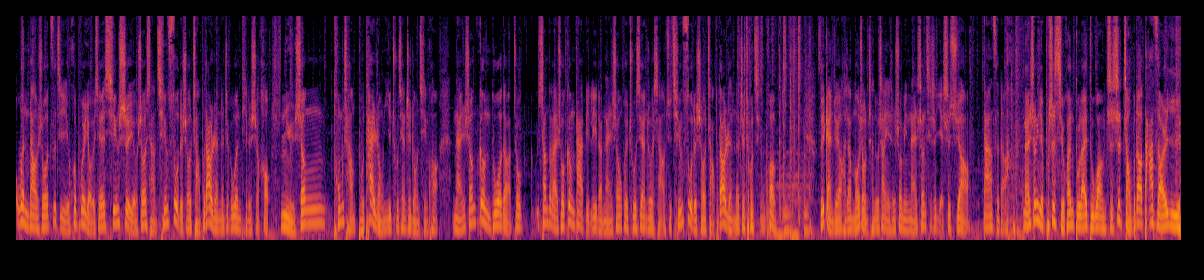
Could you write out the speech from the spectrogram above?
问到说自己会不会有一些心事，有时候想倾诉的时候找不到人的这个问题的时候，女生通常不太容易出现这种情况，男生更多的就。相对来说，更大比例的男生会出现，就是想要去倾诉的时候找不到人的这种情况，所以感觉好像某种程度上也是说明男生其实也是需要搭子的，男生也不是喜欢独来独往，只是找不到搭子而已。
